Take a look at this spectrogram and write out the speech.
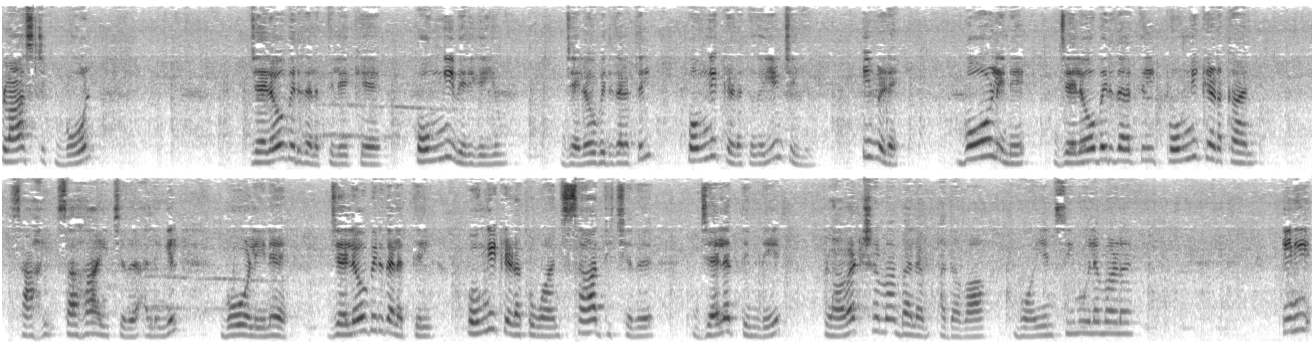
പ്ലാസ്റ്റിക് ബോൾ ജലോപരിതലത്തിലേക്ക് പൊങ്ങി വരികയും ജലോപരിതലത്തിൽ പൊങ്ങിക്കിടക്കുകയും ചെയ്യും. ഇവിടെ ബോളിനെ ജലോപരിതലത്തിൽ പൊങ്ങിക്കിടക്കാൻ സഹി- സഹായിച്ചത് അല്ലെങ്കിൽ ബോളിന് ജലോപരിതലത്തിൽ പൊങ്ങിക്കിടക്കുവാൻ സാധിച്ചത് ജലത്തിന്റെ പ്ലവക്ഷമ ബലം അഥവാ ബോയൻസി മൂലമാണ്. ഇനി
